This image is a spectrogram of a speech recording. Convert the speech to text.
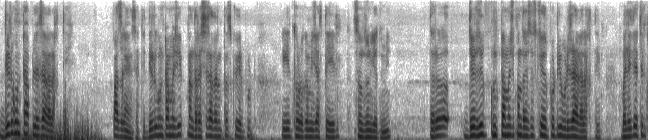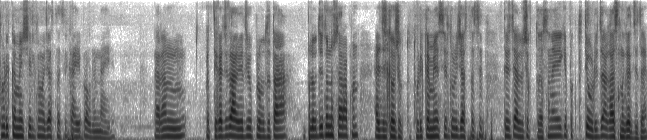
दीड गुंठा आपल्याला जागा लागते पाच गायांसाठी. दीड गुंठा म्हणजे पंधराशे साधारणतः स्क्वेअर फूट येईल थोडं कमी जास्त येईल समजून घ्या तुम्ही. तर दीड दीड गुंठा म्हणजे पंधराशे स्क्वेअर फूट एवढी जागा लागते. भले त्यातील थोडी कमी असेल किंवा जास्त असेल काही प्रॉब्लेम नाही कारण प्रत्येकाच्या जागेची उपलब्धता उपलब्धतेनुसार आपण ॲडजस्ट करू शकतो. थोडी कमी असेल थोडी जास्त असेल तरी चालू शकतो. असं नाही आहे की फक्त तेवढी जागा असणं गरजेचं आहे.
